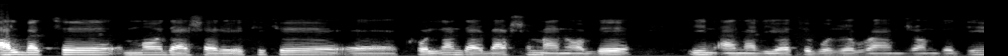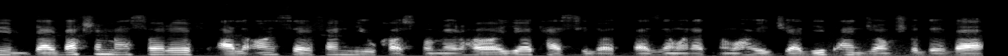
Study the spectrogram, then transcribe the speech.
البته ما در شرایطی که کلا در بخش منابع این عملیات بزرگ رو انجام دادیم در بخش مصارف الان صرفا نیو کاستومرها یا تسهیلات و زمانتنامه های جدید انجام شده و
